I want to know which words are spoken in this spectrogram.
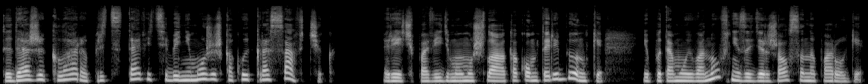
ты даже, Клара, представить себе не можешь, какой красавчик». Речь, по-видимому, шла о каком-то ребенке, и потому Иванов не задержался на пороге.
